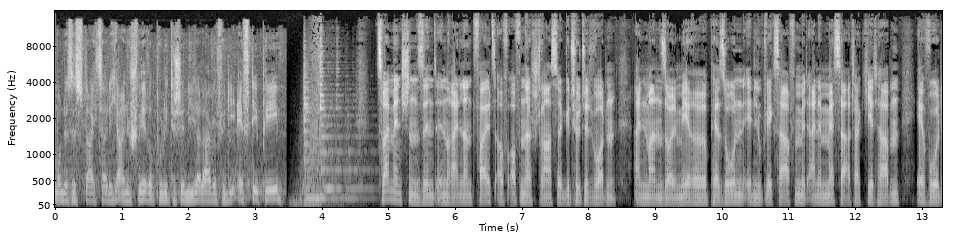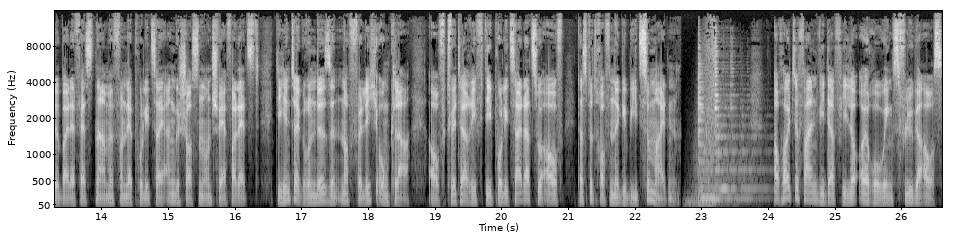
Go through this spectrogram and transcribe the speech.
und es ist gleichzeitig eine schwere politische Niederlage für die FDP. Zwei Menschen sind in Rheinland-Pfalz auf offener Straße getötet worden. Ein Mann soll mehrere Personen in Ludwigshafen mit einem Messer attackiert haben. Er wurde bei der Festnahme von der Polizei angeschossen und schwer verletzt. Die Hintergründe sind noch völlig unklar. Auf Twitter rief die Polizei dazu auf, das betroffene Gebiet zu meiden. Auch heute fallen wieder viele Eurowings-Flüge aus.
